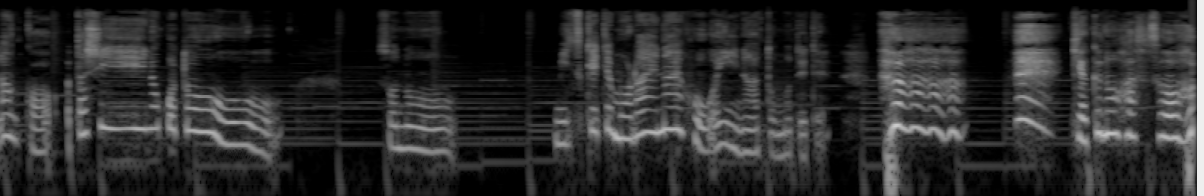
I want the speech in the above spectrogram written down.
なんか、私のことを、その、見つけてもらえない方がいいなと思ってて。逆の発想。チ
